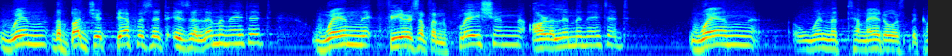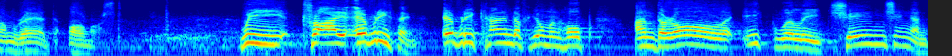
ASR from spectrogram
when the budget deficit is eliminated, when fears of inflation are eliminated, when, when the tomatoes become red, almost. We try everything, every kind of human hope, and they're all equally changing and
